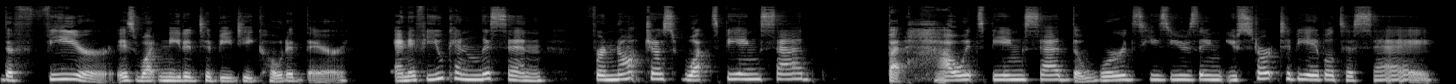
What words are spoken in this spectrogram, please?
the fear is what needed to be decoded there. And if you can listen for not just what's being said, but how it's being said, the words he's using, you start to be able to say,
